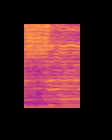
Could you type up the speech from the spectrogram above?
say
